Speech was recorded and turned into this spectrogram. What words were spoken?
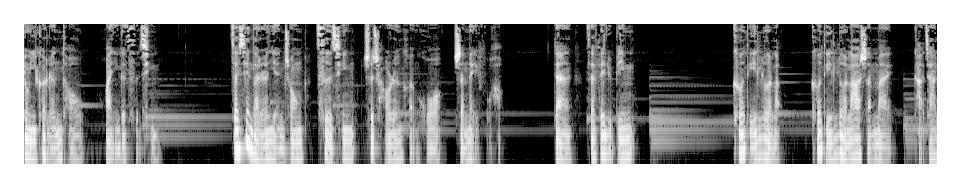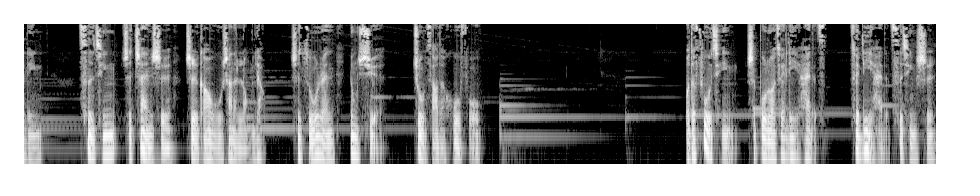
用一颗人头换一个刺青。在现代人眼中，刺青是潮人狠活、审美符号，但在菲律宾科迪勒拉科迪勒拉山脉卡加林，刺青是战士至高无上的荣耀，是族人用血铸造的护符。我的父亲是部落最厉害的刺最厉害的刺青师，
